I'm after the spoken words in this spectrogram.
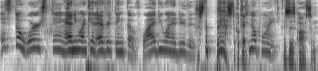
It's the worst thing anyone could ever think of. Why do you want to do this? It's the best. Okay, No point. this is awesome.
